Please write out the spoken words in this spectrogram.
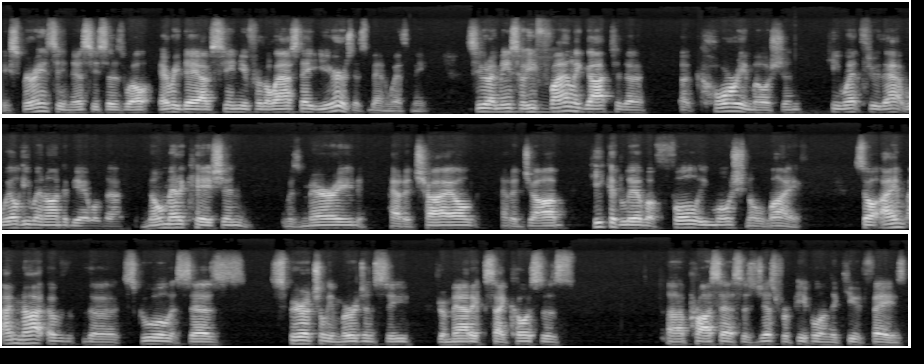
experiencing this? He says, Well, every day I've seen you for the last eight years, it's been with me. See what I mean? So he mm-hmm. finally got to the core emotion. He went through that. Will he went on to be able to, no medication, was married, had a child, had a job. He could live a full emotional life. So I'm, I'm not of the school that says spiritual emergency, dramatic psychosis uh, process is just for people in the acute phase.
